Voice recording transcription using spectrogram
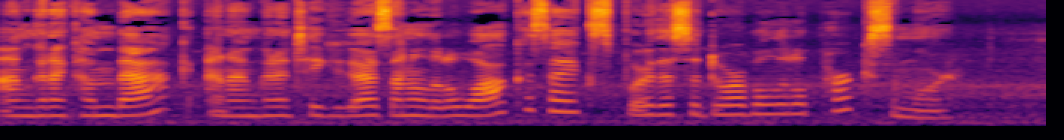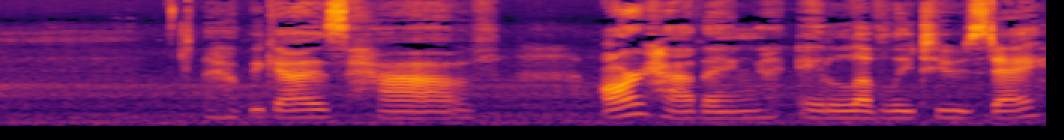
I'm gonna come back and I'm gonna take you guys on a little walk as I explore this adorable little park some more. I hope you guys have, are having a lovely Tuesday.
